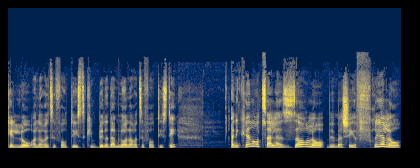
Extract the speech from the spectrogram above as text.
כלא על הרצף האוטיסטי, כבן אדם לא על הרצף האוטיסטי. אני כן רוצה לעזור לו במה שיפריע לו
